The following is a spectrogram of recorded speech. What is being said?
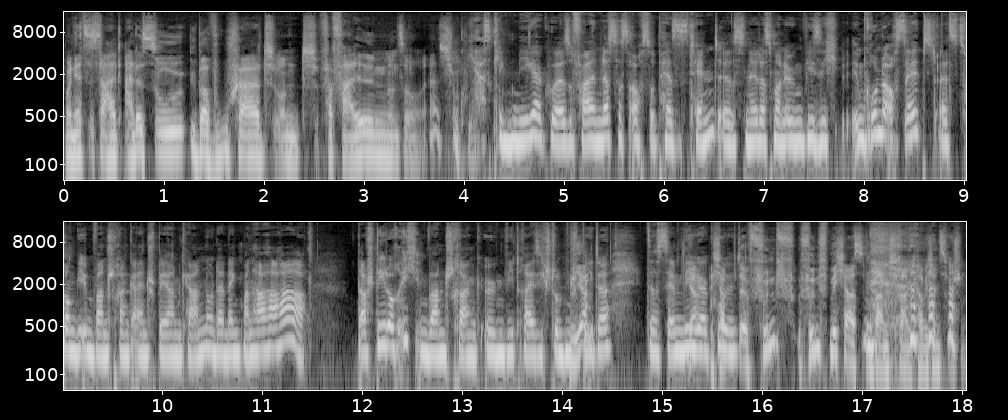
Und jetzt ist da halt alles so überwuchert und verfallen und so. Ja, ist schon cool. Ja, es klingt mega cool. Also vor allem, dass das auch so persistent ist, ne? dass man irgendwie sich im Grunde auch selbst als Zombie im Wandschrank einsperren kann. Und dann denkt man, hahaha, da stehe doch ich im Wandschrank irgendwie 30 Stunden ja. später. Das ist ja mega ja, ich cool. Ich habe fünf, fünf Michas im Wandschrank, habe ich inzwischen.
